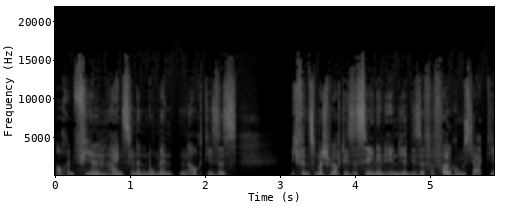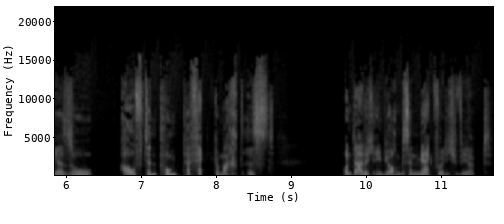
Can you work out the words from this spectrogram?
Auch in vielen Mhm. einzelnen Momenten, auch dieses, ich finde zum Beispiel auch diese Szene in Indien, diese Verfolgungsjagd, die ja so auf den Punkt perfekt gemacht ist und dadurch irgendwie auch ein bisschen merkwürdig wirkt,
